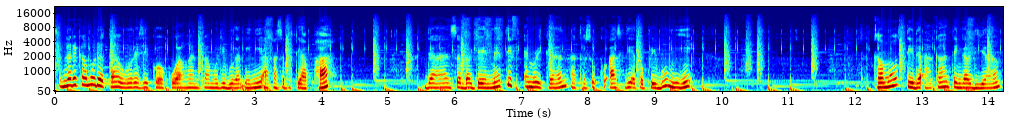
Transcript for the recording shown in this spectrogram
Sebenarnya kamu udah tahu resiko keuangan kamu di bulan ini akan seperti apa? Dan sebagai Native American atau suku asli atau pribumi kamu tidak akan tinggal diam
